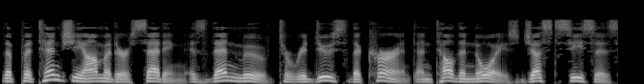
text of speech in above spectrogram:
The potentiometer setting is then moved to reduce the current until the noise just ceases,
